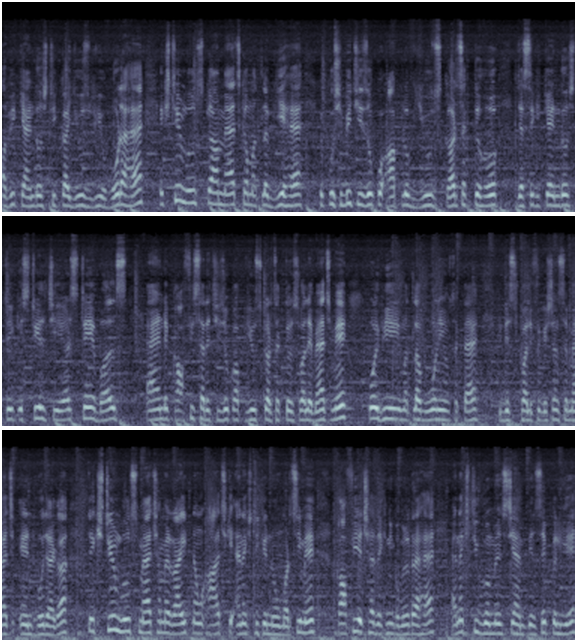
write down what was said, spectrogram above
अभी कैंडो स्टिक का यूज़ भी हो रहा है। एक्सट्रीम रूल्स का मैच का मतलब ये है कि कुछ भी चीज़ों को आप लोग यूज़ कर सकते हो, जैसे कि kendo stick steel chairs tables and काफ़ी सारी चीज़ों को आप यूज़ कर सकते हो इस वाले मैच में। कोई भी मतलब वो नहीं हो सकता है कि डिसक्वालिफिकेशन से मैच एंड हो जाएगा। तो एक्सट्रीम रूल्स मैच हमें राइट नाउ आज के एनएक्सटी के नो मर्सी में काफ़ी अच्छा देखने को मिल रहा है एन एक्स वुमेंस चैंपियनशिप के लिए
